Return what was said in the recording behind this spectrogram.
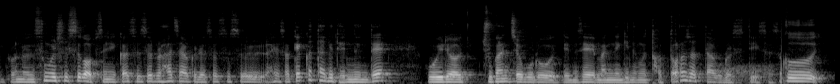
이거는 숨을 쉴 수가 없으니까 수술을 하자 그래서 수술해서 깨끗하게 됐는데 오히려 주관적으로 냄새에 맞는 기능은 더 떨어졌다고 그럴 수도 있어서 그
